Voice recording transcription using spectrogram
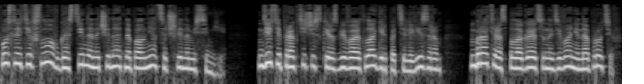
После этих слов гостиная начинает наполняться членами семьи. Дети практически разбивают лагерь под телевизором, братья располагаются на диване напротив.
